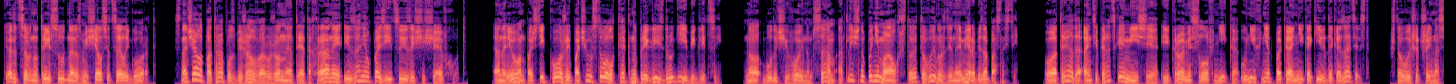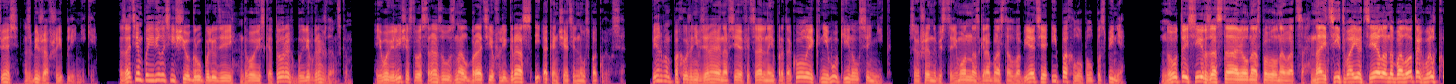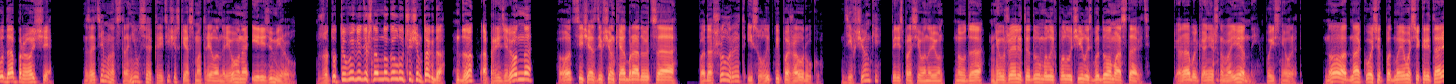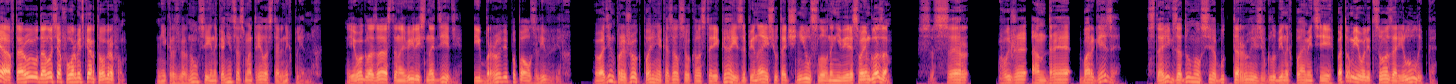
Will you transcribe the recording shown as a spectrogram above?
Кажется, внутри судна размещался целый город. Сначала по трапу сбежал вооруженный отряд охраны и занял позиции, защищая вход. Анарион почти кожей почувствовал, как напряглись другие беглецы. Но, будучи воином сам, отлично понимал, что это вынужденная мера безопасности. У отряда антипиратская миссия, и кроме слов Ника, у них нет пока никаких доказательств, что вышедшие на связь сбежавшие пленники. Затем появилась еще группа людей, двое из которых были в гражданском. Его Величество сразу узнал братьев Леграсс и окончательно успокоился. Первым, похоже, невзирая на все официальные протоколы, к нему кинулся Ник. Совершенно бесцеремонно сгробастал в объятия и похлопал по спине. «Ну ты, Сир, заставил нас поволноваться. Найти твое тело на болотах было куда проще». Затем он отстранился, критически осмотрел Анриона и резюмировал. Зато ты выглядишь намного лучше, чем тогда. Да, определенно. Вот сейчас девчонки обрадуются. Подошел Ред и с улыбкой пожал руку. «Девчонки?» — переспросил Анарион. «Ну да, неужели ты думал, их получилось бы дома оставить?» «Корабль, конечно, военный», — пояснил Ред. «Но одна косит под моего секретаря, а вторую удалось оформить картографом». Ник развернулся и, наконец, осмотрел остальных пленных. Его глаза остановились на деде, и брови поползли вверх. В один прыжок парень оказался около старика и, запинаясь, уточнил, словно не веря своим глазам. «Сэр, вы же Андре Баргезе?» Старик задумался, будто роясь в глубинах памяти, потом его лицо озарила улыбка.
